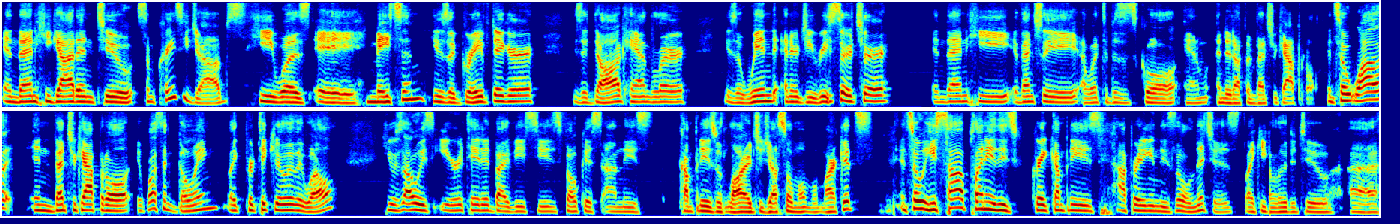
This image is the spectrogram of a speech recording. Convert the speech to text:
And then he got into some crazy jobs. He was a mason, he was a grave digger, he's a dog handler, he's a wind energy researcher. And then he eventually went to business school and ended up in venture capital. And so while in venture capital, it wasn't going like particularly well, he was always irritated by VC's focus on these companies with large addressable markets. And so he saw plenty of these great companies operating in these little niches, like you alluded to, uh,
